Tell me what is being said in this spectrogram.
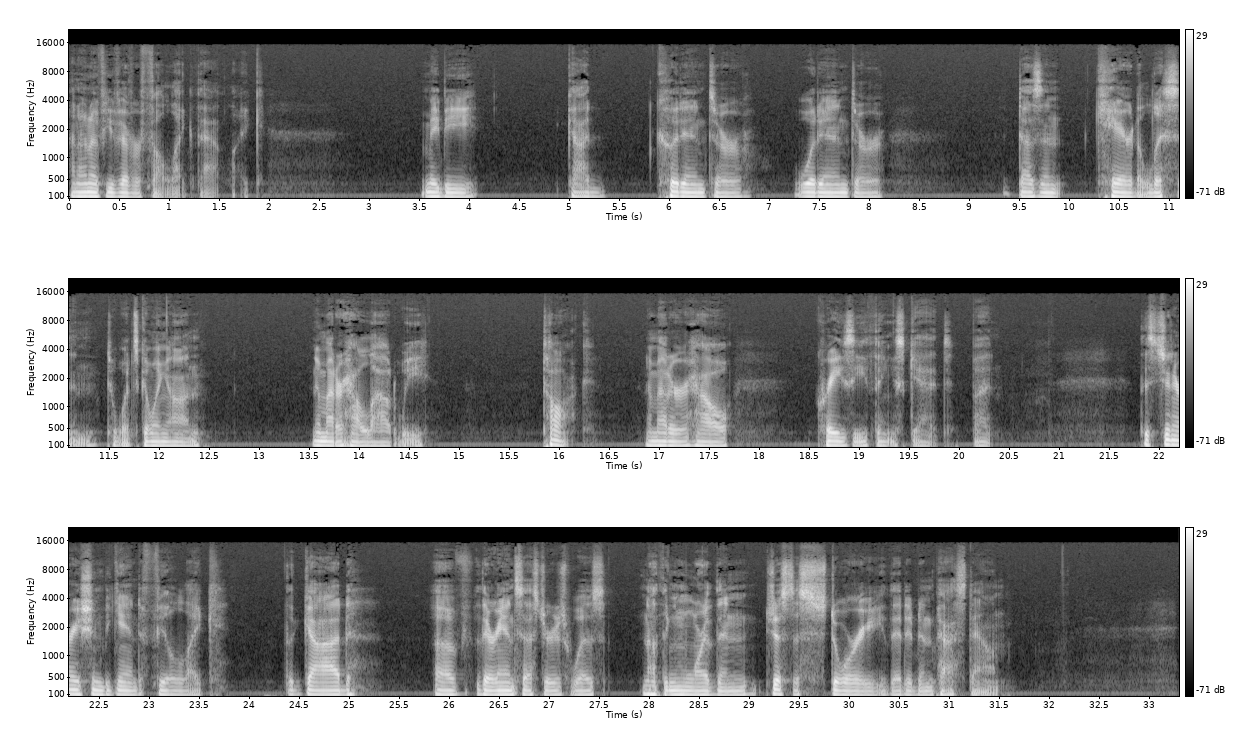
I don't know if you've ever felt like that. Like maybe God couldn't or wouldn't or doesn't care to listen to what's going on, no matter how loud we talk, no matter how crazy things get. But this generation began to feel like the God of their ancestors was nothing more than just a story that had been passed down.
